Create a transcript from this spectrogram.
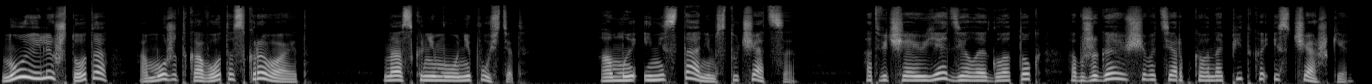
Ну или что-то, а может, кого-то скрывает. Нас к нему не пустят. А мы и не станем стучаться. Отвечаю я, делая глоток обжигающего терпкого напитка из чашки.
